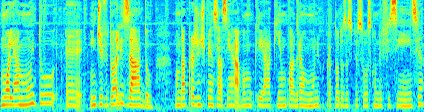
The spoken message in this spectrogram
um olhar muito é, individualizado. Não dá para a gente pensar assim, ah, vamos criar aqui um padrão único para todas as pessoas com deficiência.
